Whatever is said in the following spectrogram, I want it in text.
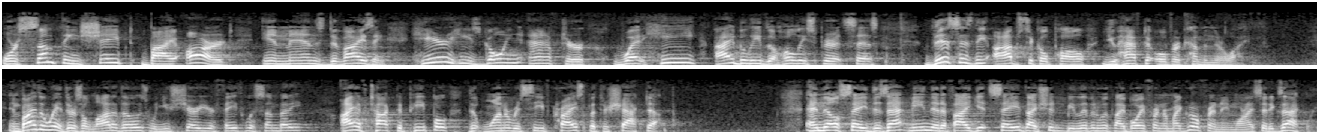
or something shaped by art in man's devising. Here he's going after what he, I believe the Holy Spirit says, this is the obstacle, Paul, you have to overcome in their life. And by the way, there's a lot of those when you share your faith with somebody. I have talked to people that want to receive Christ, but they're shacked up. And they'll say, Does that mean that if I get saved, I shouldn't be living with my boyfriend or my girlfriend anymore? I said, Exactly.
